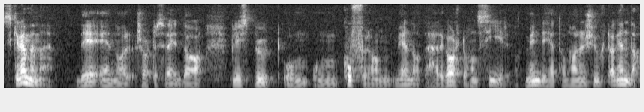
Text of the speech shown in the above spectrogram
skremmer meg, det er når Charter-Svein da blir spurt om, om hvorfor han mener at det her er galt, og han sier at myndighetene har en skjult agenda.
